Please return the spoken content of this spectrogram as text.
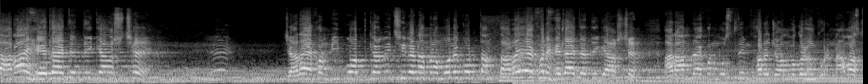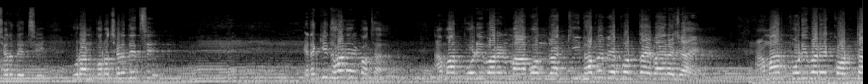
তারা হেদায়েতের দিকে আসছে। যারা এখন বিপদগামী ছিলেন, আমরা মনে করতাম তারাই এখন হেদায়তের দিকে আসছেন। আর আমরা এখন মুসলিম ঘরে জন্মগ্রহণ করে নামাজ ছেড়ে দিচ্ছি, কোরআন পড়া ছেড়ে দিচ্ছি। এটা কি ধরনের কথা? আমার পরিবারের মা বোনরা কীভাবে বেপরদায় বাইরে যায়? আমার পরিবারের কর্তা,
